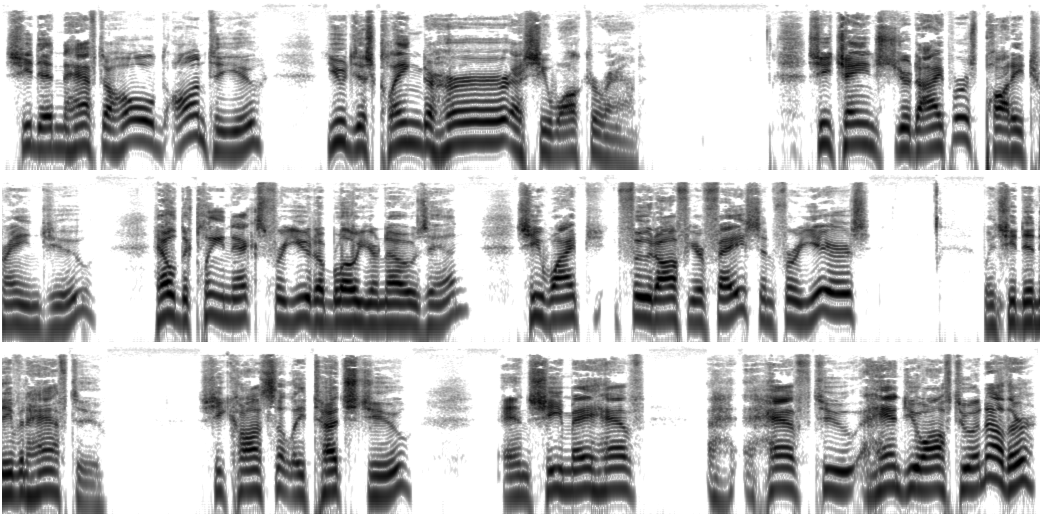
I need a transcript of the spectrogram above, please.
she didn't have to hold on to you. You just cling to her as she walked around. She changed your diapers, potty trained you, held the Kleenex for you to blow your nose in. She wiped food off your face, and for years, when she didn't even have to, she constantly touched you, and she may have have to hand you off to another,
